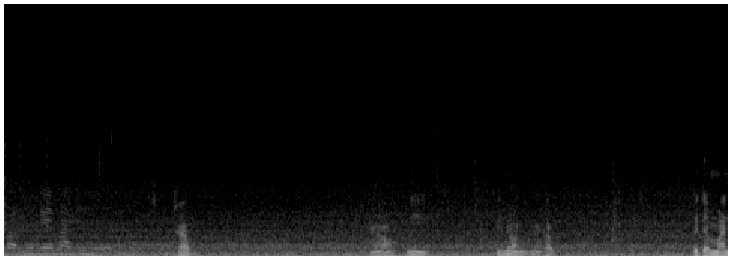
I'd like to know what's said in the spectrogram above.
ผ่านโมเมมากชั่วโมงครับเอานี่พี่น้องนะครับ เป็นแต่มัน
